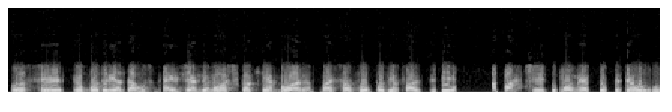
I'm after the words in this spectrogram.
você, eu poderia dar uns 10 diagnósticos aqui agora, mas só vou poder fazer a partir do momento que eu fizer o,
